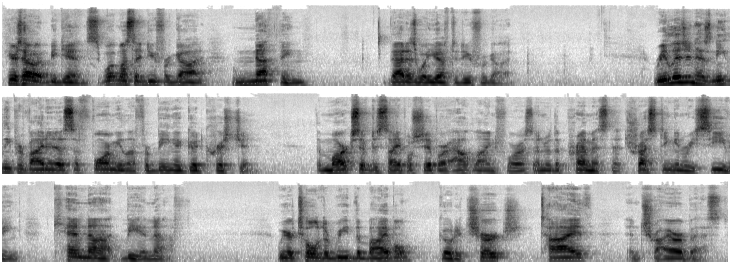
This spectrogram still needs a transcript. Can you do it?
here's how it begins What must I do for God? Nothing. That is what you have to do for God. Religion has neatly provided us a formula for being a good Christian. The marks of discipleship are outlined for us under the premise that trusting and receiving cannot be enough. We are told to read the Bible, go to church, tithe, and try our best.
